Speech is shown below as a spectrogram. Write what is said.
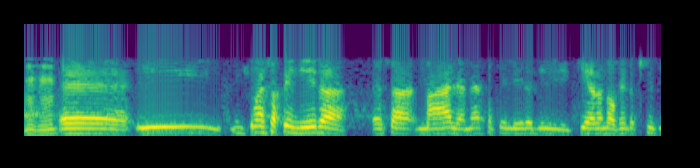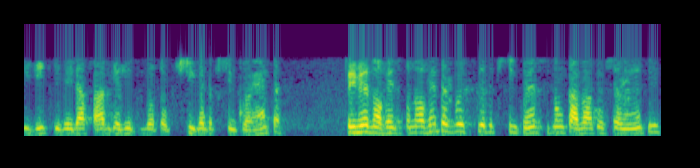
Uhum. É, e, e, com essa peneira, essa malha, né, essa peneira de, que era 90 por 120, que veio da fábrica, a gente botou 50 por 50. Primeiro 90 por 90, depois 50 por 50, ficou um cavaco excelente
